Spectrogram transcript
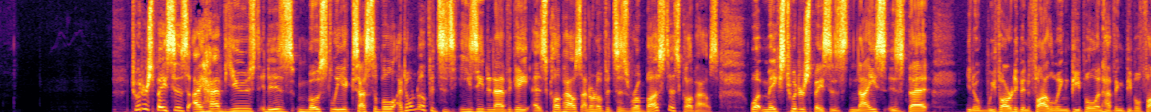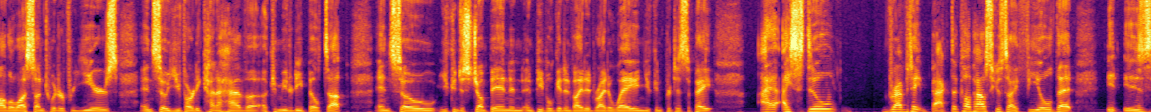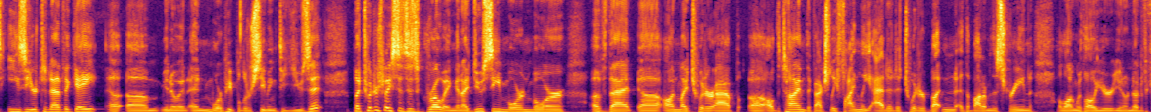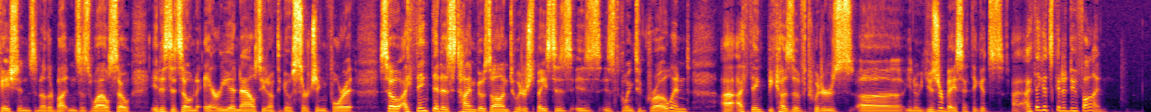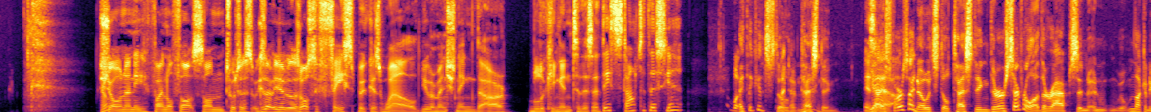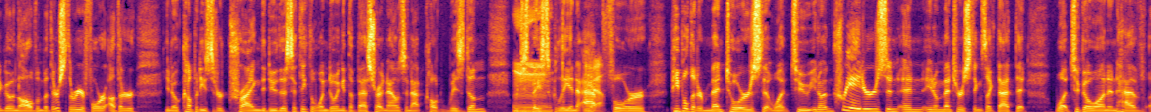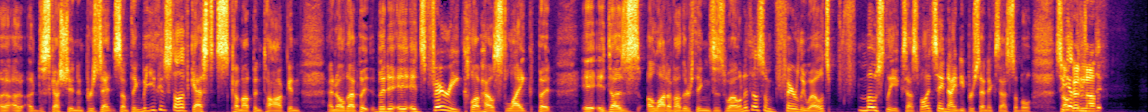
Twitter Spaces I have used. It is mostly accessible. I don't know if it's as easy to navigate as Clubhouse. I don't know if it's as robust as Clubhouse. What makes Twitter Spaces nice is that you know we've already been following people and having people follow us on Twitter for years, and so you've already kind of have a, a community built up, and so you can just jump in and, and people get invited right away, and you can participate. I, I still gravitate back to Clubhouse because I feel that it is easier to navigate, uh, um, you know, and, and more people are seeming to use it. But Twitter Spaces is growing, and I do see more and more of that uh, on my Twitter app uh, all the time. They've actually finally added a Twitter button at the bottom of the screen, along with all your, you know, notifications and other buttons as well. So it is its own area now, so you don't have to go searching for it. So I think that as time goes on, Twitter Spaces is is going to grow, and uh, I think because of Twitter's, uh, you know, user base, I think it's I I think it's going to do fine. Shaun, any final thoughts on Twitter? Because I mean, there's also Facebook as well. You were mentioning that are looking into this. Have they started this yet? I think it's still don't know. testing. Is yeah, as far as I know, it's still testing. There are several other apps, and, and I'm not going to go into all of them, but there's three or four other, you know, companies that are trying to do this. I think the one doing it the best right now is an app called Wisdom, which is hmm. basically an app Yeah. for people that are mentors that want to, you know, and creators and and you know mentors things like that that want to go on and have a, a discussion and present something. But you can still have guests come up and talk and and all that. But but it, it's very Clubhouse like, but it, it does a lot of other things as well, and it does them fairly well. It's f- mostly accessible. I'd say ninety percent accessible. So Not yeah, good there's- enough.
